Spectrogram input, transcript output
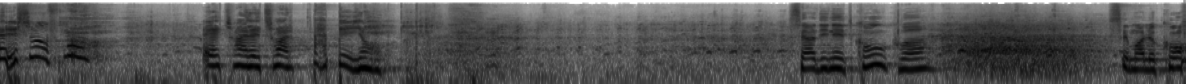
Échauffement Étoile, étoile, papillon C'est un dîner de con ou quoi? C'est moi le con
